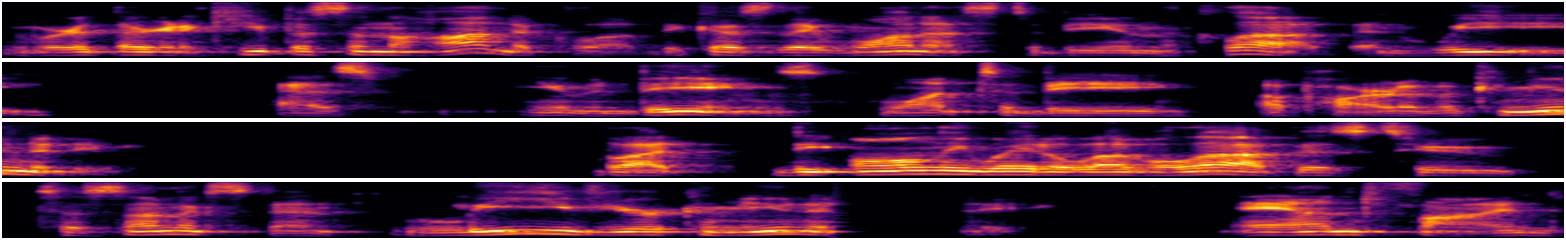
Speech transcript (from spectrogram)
they're going to keep us in the honda club because they want us to be in the club and we as human beings want to be a part of a community. But the only way to level up is to to some extent leave your community and find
